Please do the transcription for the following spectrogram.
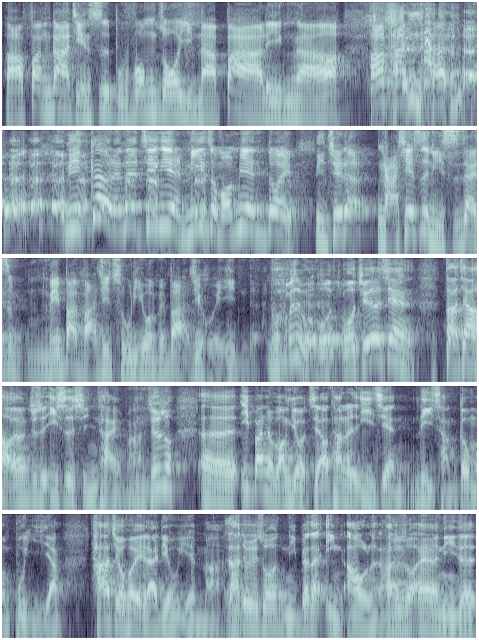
啊，放大检视、捕风捉影啊，霸凌啦啊。好，谈谈 你个人的经验，你怎么面对？你觉得哪些是你实在是没办法去处理或没办法去回应的？我不是我我我觉得现在大家好像就是意识形态嘛，就是说呃，一般的网友只要他的意见立场跟我们不一样，他就会来留言嘛，他就会说你不要再硬凹了，他就说哎呀你的。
